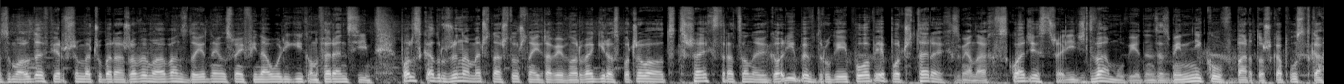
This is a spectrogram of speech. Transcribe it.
z Molde w pierwszym meczu barażowym o awans do 1-8 finału Ligi Konferencji. Polska drużyna mecz na sztucznej trawie w Norwegii rozpoczęła od trzech straconych goli, by w drugiej połowie po czterech tych zmianach w składzie strzelić dwa, mówi jeden ze zmienników, Bartosz Kapustka.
